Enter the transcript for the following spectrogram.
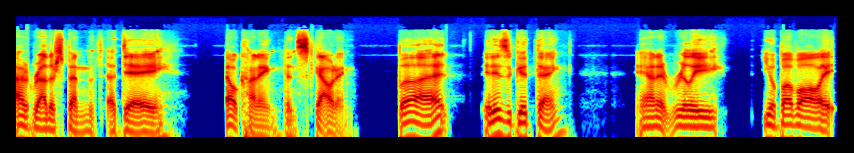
I would rather spend a day elk hunting than scouting, but it is a good thing, and it really, you know, above all, it,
